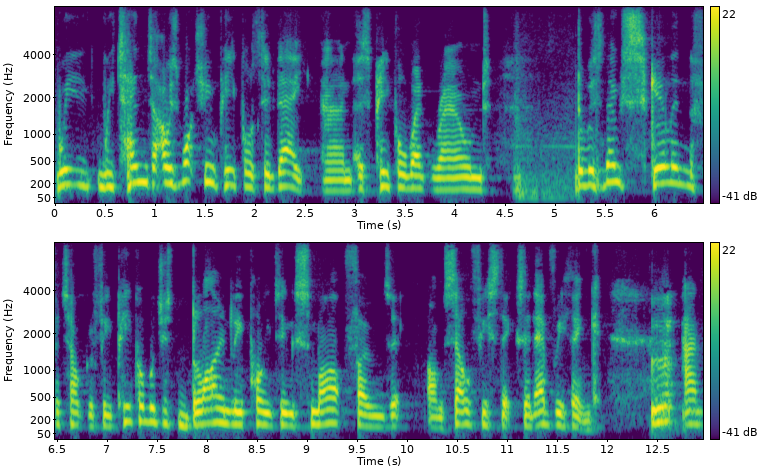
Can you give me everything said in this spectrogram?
we we tend to. I was watching people today, and as people went round, there was no skill in the photography. People were just blindly pointing smartphones at on selfie sticks at everything, and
